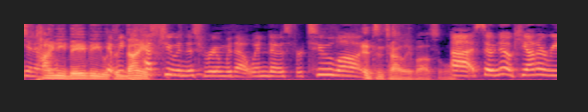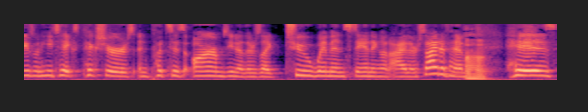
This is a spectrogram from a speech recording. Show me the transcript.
you know, tiny baby with that the we knife. kept you in this room without windows for too long. It's entirely possible. Uh, so no, Keanu Reeves when he takes pictures and puts his arms, you know, there's like two women standing on either side of him. Uh-huh. His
